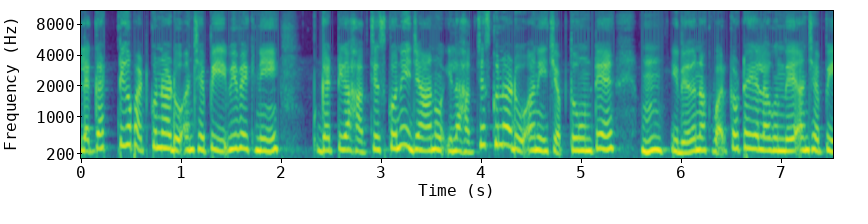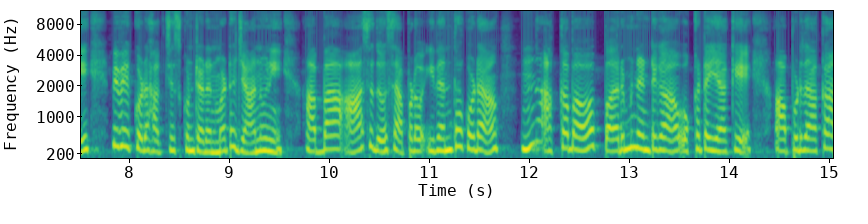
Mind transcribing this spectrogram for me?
ఇలా గట్టిగా పట్టుకున్నాడు అని చెప్పి వివేక్ని గట్టిగా హక్ చేసుకొని జాను ఇలా హక్ చేసుకున్నాడు అని చెప్తూ ఉంటే ఇదేదో నాకు వర్కౌట్ అయ్యేలాగుంది అని చెప్పి వివేక్ కూడా హక్ చేసుకుంటాడనమాట జానుని. అబ్బా ఆశ దోశ అప్పుడు ఇదంతా కూడా అక్క బావ పర్మనెంట్గా ఒక్కటయ్యాకే అప్పుడు దాకా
